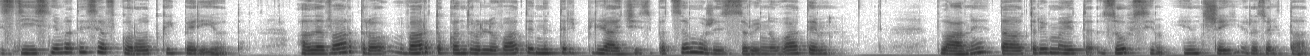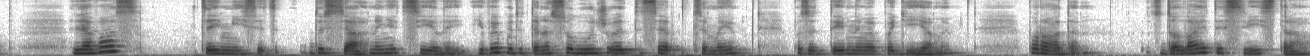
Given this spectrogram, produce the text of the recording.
здійснюватися в короткий період, але варто, варто контролювати нетерплячість, бо це може зруйнувати плани та отримаєте зовсім інший результат. Для вас цей місяць досягнення цілей, і ви будете насолоджуватися цими позитивними подіями. Порада. Здолайте свій страх,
